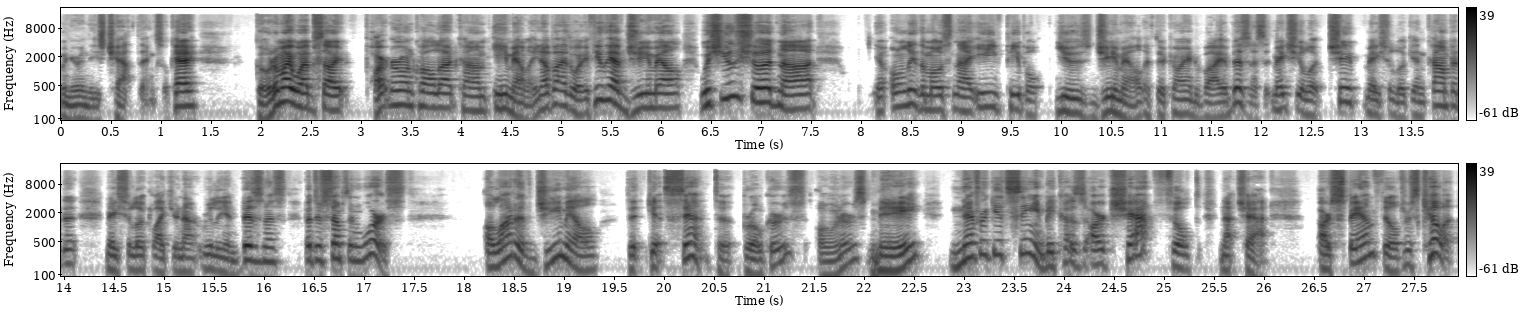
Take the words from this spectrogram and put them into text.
when you're in these chat things. Okay, go to my website, partneroncall.com, email me. Now, by the way, if you have Gmail, which you should not, you know, only the most naive people use Gmail if they're trying to buy a business. It makes you look cheap, makes you look incompetent, makes you look like you're not really in business. But there's something worse. A lot of Gmail that gets sent to brokers, owners, me, never gets seen because our chat filter, not chat, our spam filters kill it.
